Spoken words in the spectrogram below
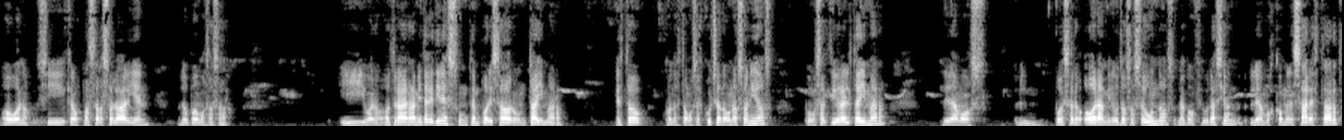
o bueno, si queremos pasárselo a alguien, lo podemos hacer. Y bueno, otra herramienta que tiene es un temporizador, un timer. Esto, cuando estamos escuchando unos sonidos, podemos activar el timer le damos, puede ser hora, minutos o segundos, la configuración, le damos comenzar, start,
